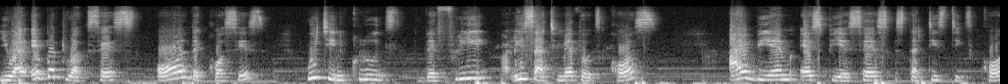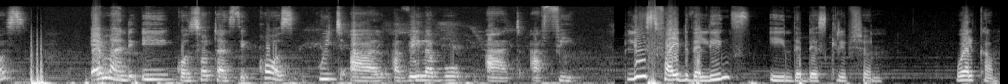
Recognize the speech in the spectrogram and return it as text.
you are able to access all the courses, which includes the free Research Methods course, IBM SPSS Statistics course, M&E Consultancy course, which are available at a fee. Please find the links in the description. Welcome.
